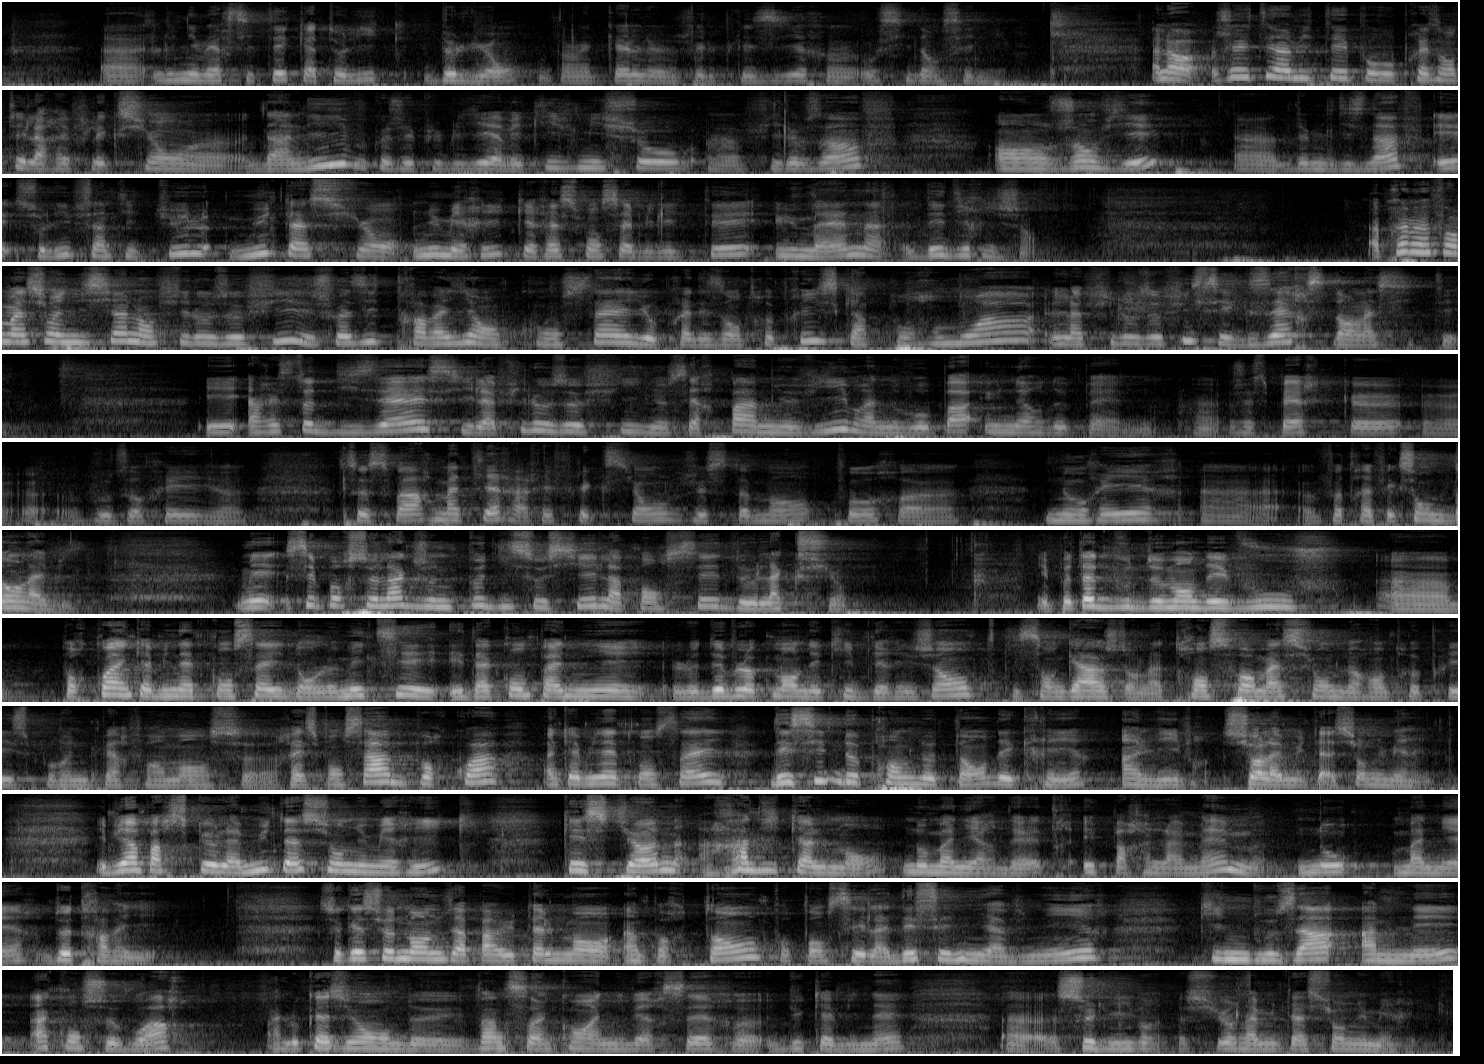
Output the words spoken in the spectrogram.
euh, l'Université catholique de Lyon, dans laquelle j'ai le plaisir aussi d'enseigner. Alors, j'ai été invitée pour vous présenter la réflexion d'un livre que j'ai publié avec Yves Michaud, philosophe, en janvier 2019 euh, et ce livre s'intitule Mutation numérique et responsabilité humaine des dirigeants. Après ma formation initiale en philosophie, j'ai choisi de travailler en conseil auprès des entreprises car pour moi, la philosophie s'exerce dans la cité. Et Aristote disait, si la philosophie ne sert pas à mieux vivre, elle ne vaut pas une heure de peine. J'espère que euh, vous aurez euh, ce soir matière à réflexion justement pour euh, nourrir euh, votre réflexion dans la vie. Mais c'est pour cela que je ne peux dissocier la pensée de l'action. Et peut-être vous demandez-vous euh, pourquoi un cabinet de conseil dont le métier est d'accompagner le développement d'équipes dirigeantes qui s'engagent dans la transformation de leur entreprise pour une performance responsable, pourquoi un cabinet de conseil décide de prendre le temps d'écrire un livre sur la mutation numérique? Eh bien parce que la mutation numérique questionne radicalement nos manières d'être et par là même nos manières de travailler. Ce questionnement nous a paru tellement important pour penser la décennie à venir qu'il nous a amené à concevoir, à l'occasion des 25 ans anniversaire euh, du cabinet, euh, ce livre sur la mutation numérique.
